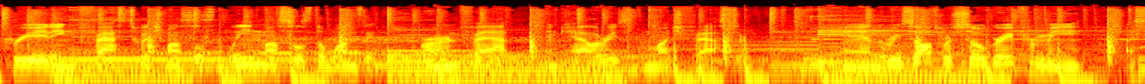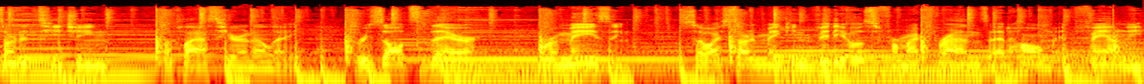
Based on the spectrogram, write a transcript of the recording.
Creating fast twitch muscles, lean muscles, the ones that burn fat and calories much faster. And the results were so great for me, I started teaching a class here in LA. The results there were amazing. So I started making videos for my friends at home and family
